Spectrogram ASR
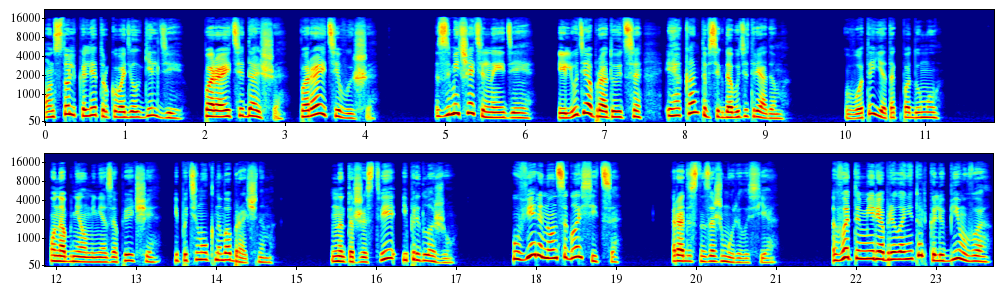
Он столько лет руководил гильдией. Пора идти дальше, пора идти выше. Замечательная идея. И люди обрадуются, и Аканта всегда будет рядом. Вот и я так подумал. Он обнял меня за плечи и потянул к новобрачным. На торжестве и предложу. Уверен, он согласится. Радостно зажмурилась я. В этом мире обрела не только любимого,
